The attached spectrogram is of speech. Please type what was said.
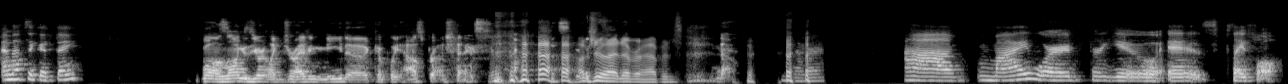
And that's a good thing. Well, as long as you aren't like driving me to complete house projects. I'm sure that never happens. No. Never. um, my word for you is playful.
